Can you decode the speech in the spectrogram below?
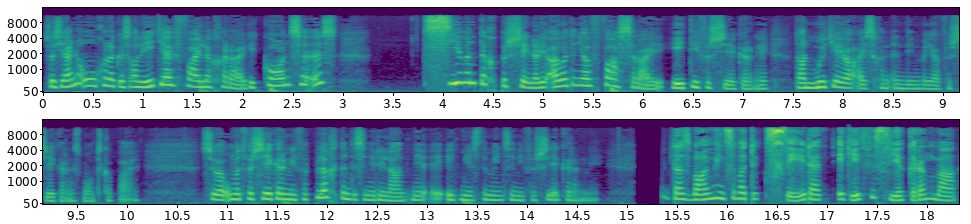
So as jy 'n ongeluk is, al het jy veilig gery, die kanse is 70% dat die ou wat in jou vasry, het die versekerings, dan moet jy jou eis gaan indien by jou versekeringsmaatskappy. So omdat versekerings nie verpligtend is in hierdie land nie, het meeste mense nie versekerings nie. Dis baie mense wat ek sê dat ek het versekerings, maar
